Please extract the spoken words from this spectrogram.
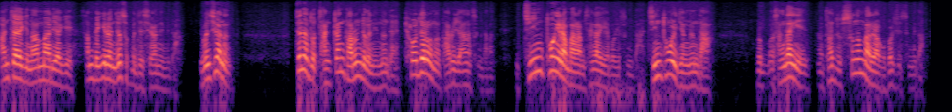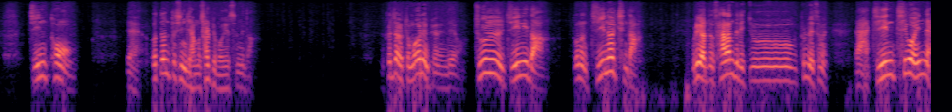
한자이기 낱말 이야기 376번째 시간입니다. 이번 시간은 전에도 잠깐 다룬 적은 있는데 표제로는 다루지 않았습니다만 진통이란 말 한번 생각해 보겠습니다. 진통을 겪는다. 뭐 상당히 자주 쓰는 말이라고 볼 수 있습니다. 진통 예, 어떤 뜻인지 한번 살펴보겠습니다. 글자가 좀 어려운 편인데요. 줄 진이다 또는 진을 친다. 우리가 어떤 사람들이 쭉 둘러 있으면 야, 진 치고 있네.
